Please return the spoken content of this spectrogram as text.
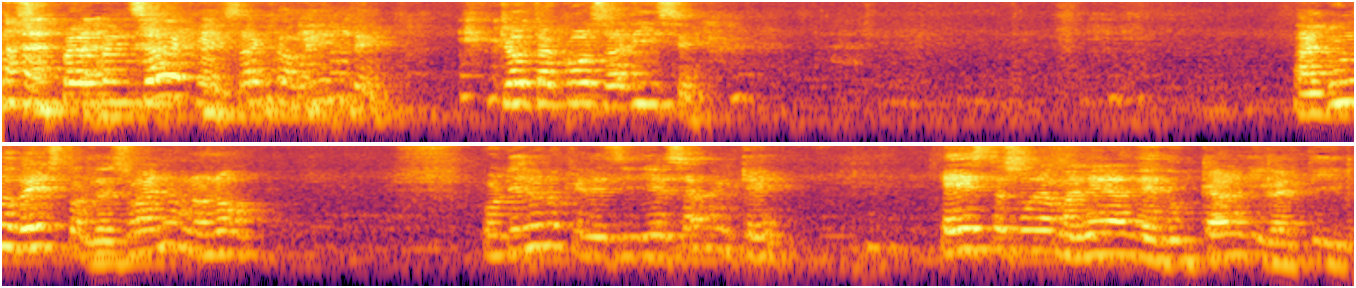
Un super mensaje, exactamente. ¿Qué otra cosa dice? ¿Alguno de estos les suena o no? Porque yo lo que les diría, ¿saben qué? Esta es una manera de educar divertido.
